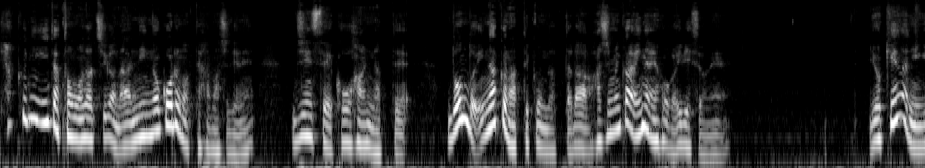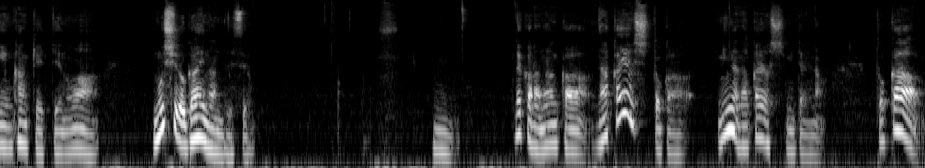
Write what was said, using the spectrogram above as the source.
100人いた友達が何人残るのって話でね。人生後半になってどんどんいなくなっていくんだったら初めからいない方がいいですよね。余計な人間関係っていうのはむしろ害なんですよ、うん、だからなんか仲良しとかみんな仲良しみたいな。とか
